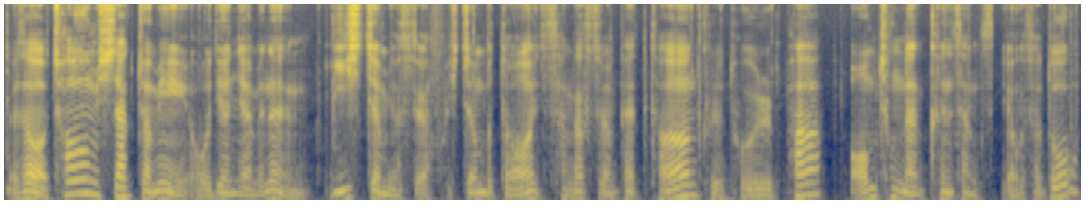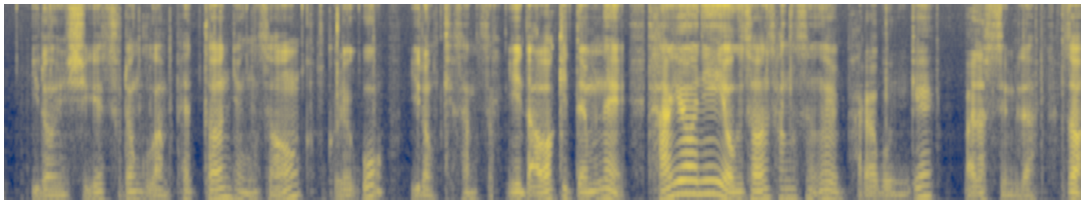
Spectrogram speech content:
그래서 처음 시작점이 어디였냐면은 이 시점이었어요. 이 시점부터 삼각수렴 패턴 그리고 돌파 엄청난 큰 상승 여기서도 이런 식의 수렴 구간 패턴 형성 그리고 이렇게 상승이 나왔기 때문에 당연히 여기선 상승을 바라보는 게 맞았습니다. 그래서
